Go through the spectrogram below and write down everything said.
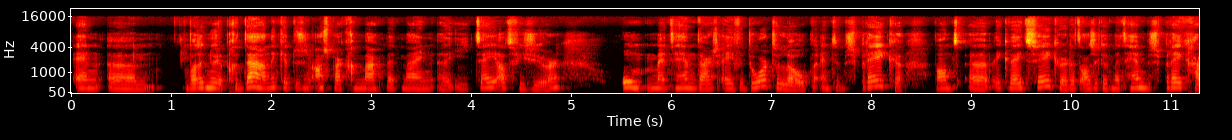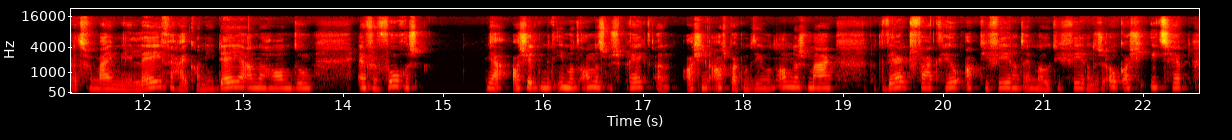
En ehm, wat ik nu heb gedaan, ik heb dus een afspraak gemaakt met mijn IT-adviseur om met hem daar eens even door te lopen en te bespreken. Want uh, ik weet zeker dat als ik het met hem bespreek, gaat het voor mij meer leven. Hij kan ideeën aan de hand doen. En vervolgens, ja, als je het met iemand anders bespreekt, als je een afspraak met iemand anders maakt, dat werkt vaak heel activerend en motiverend. Dus ook als je iets hebt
